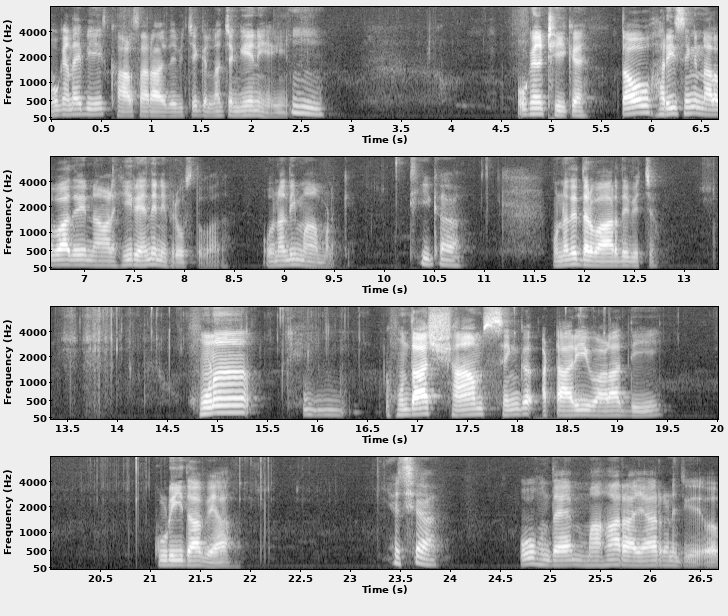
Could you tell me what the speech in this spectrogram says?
ਉਹ ਕਹਿੰਦਾ ਵੀ ਇਹ ਖਾਲਸਾ ਰਾਜ ਦੇ ਵਿੱਚ ਇਹ ਗੱਲਾਂ ਚੰਗੀਆਂ ਨਹੀਂ ਹੈਗੀਆਂ। ਹੂੰ। ਉਹ ਕਹਿੰਦੇ ਠੀਕ ਹੈ। ਤਾਂ ਉਹ ਹਰੀ ਸਿੰਘ ਨਲਵਾ ਦੇ ਨਾਲ ਹੀ ਰਹਿੰਦੇ ਨੇ ਫਿਰ ਉਸ ਤੋਂ ਬਾਅਦ। ਉਹਨਾਂ ਦੀ ਮਾਂ ਬਣ ਕੇ। ਠੀਕ ਆ। ਉਹਨਾਂ ਦੇ ਦਰਬਾਰ ਦੇ ਵਿੱਚ। ਹੁਣ ਹੁੰਦਾ ਸ਼ਾਮ ਸਿੰਘ ਅਟਾਰੀ ਵਾਲਾ ਦੀ ਕੁੜੀ ਦਾ ਵਿਆਹ। ਅੱਛਾ। ਉਹ ਹੁੰਦਾ ਹੈ ਮਹਾਰਾਜਾ ਰਣਜੀ ਅਹ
